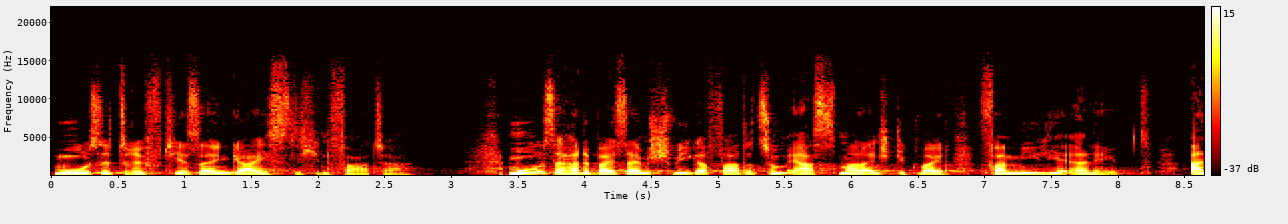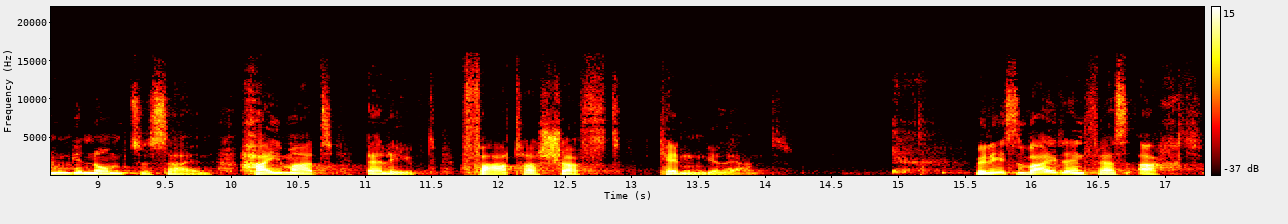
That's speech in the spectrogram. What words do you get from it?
Mose trifft hier seinen geistlichen Vater. Mose hatte bei seinem Schwiegervater zum ersten Mal ein Stück weit Familie erlebt, angenommen zu sein, Heimat erlebt, Vaterschaft kennengelernt. Wir lesen weiter in Vers 8.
